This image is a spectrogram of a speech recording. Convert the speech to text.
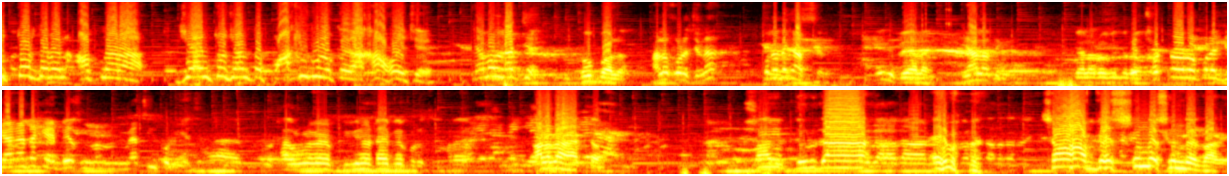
উত্তর দেবেন আপনারা। জ্যান্ত জ্যান্ত পাখিগুলোকে রাখা হয়েছে। কেমন লাগছে? খুব ভালো। ভালো করেছে না? কোথা থেকে আসছেন? এই যে বেয়ালাই বেহালা থেকে। বেয়ালা রবীন্দ্র ছোট্টর ওপরে জায়গাটাকে বেশ ম্যাচিং করিয়েছে। বিভিন্ন টাইপের পড়েছে মানে আলাদা একদম। শিব দুর্গা আলাদা এবং- আলাদা আলাদা রয়েছে। সব বেশ সুন্দর সুন্দর ভাবে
